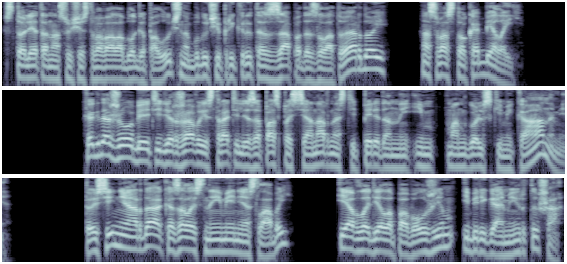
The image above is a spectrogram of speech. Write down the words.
Сто лет она существовала благополучно, будучи прикрыта с запада Золотой Ордой, а с востока Белой. Когда же обе эти державы истратили запас пассионарности, переданный им монгольскими каанами, то Синяя Орда оказалась наименее слабой и овладела Поволжьем и берегами Иртыша.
